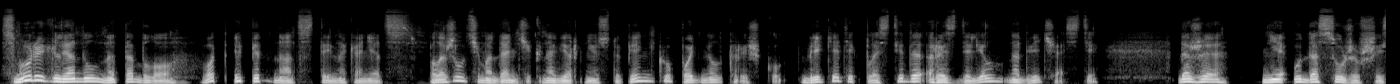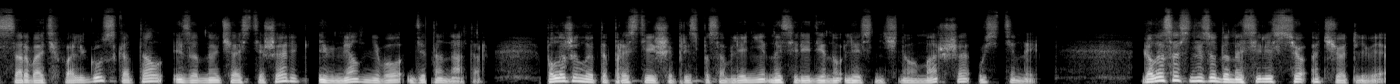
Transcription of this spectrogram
Смурый глянул на табло. Вот и пятнадцатый, наконец. Положил чемоданчик на верхнюю ступеньку, поднял крышку. Брикетик пластида разделил на две части. Даже не удосужившись сорвать фольгу, скатал из одной части шарик и вмял в него детонатор. Положил это простейшее приспособление на середину лестничного марша у стены. Голоса снизу доносились все отчетливее.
